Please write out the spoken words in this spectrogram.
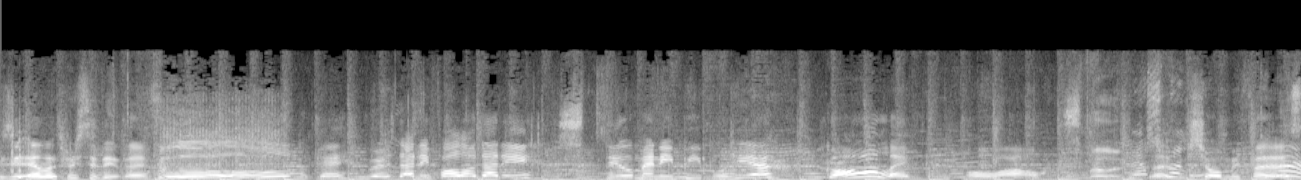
Is it electricity there? Cool. Okay, where's daddy? Follow daddy. Still many people here. Garlic. Oh wow. Smell it. Let me show me first.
